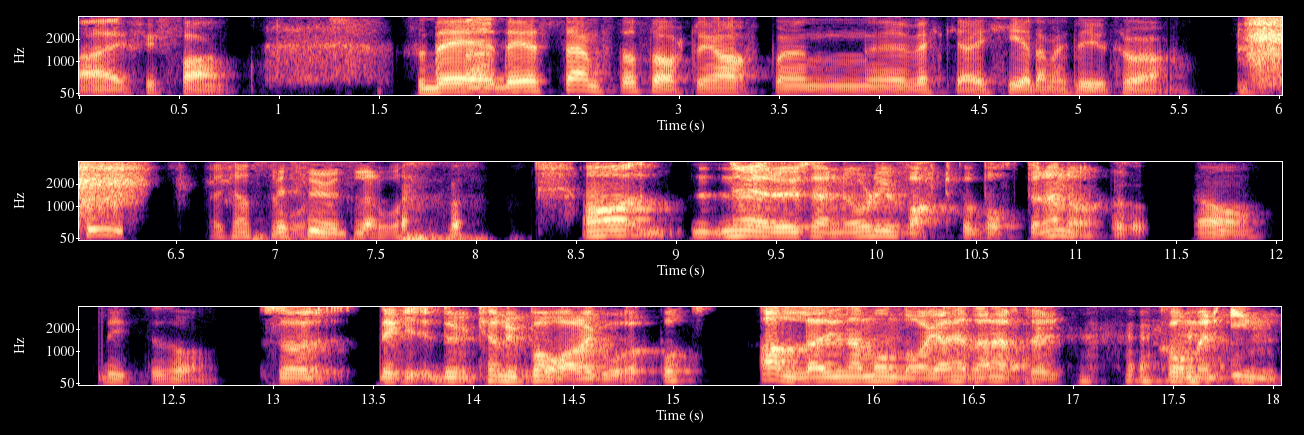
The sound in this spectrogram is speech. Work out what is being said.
Nej, fy fan. Så det, det är sämsta starten jag har haft på en eh, vecka i hela mitt liv tror jag. Det känns svårt slå. Ja, nu är du så här, nu har du ju varit på botten ändå. Ja, lite så. Så det, du kan du bara gå uppåt. Alla dina måndagar hädanefter kommer, in,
